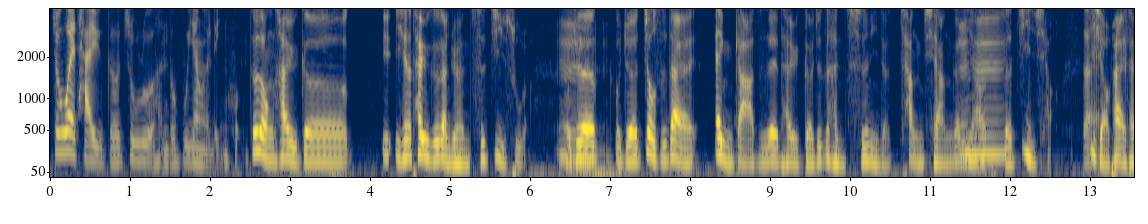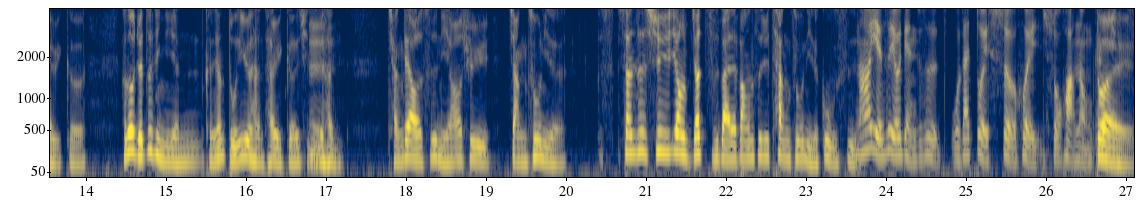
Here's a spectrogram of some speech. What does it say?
就为台语歌注入了很多不一样的灵魂。这种台语歌，以以前的台语歌感觉很吃技术了。我觉得嗯，我觉得旧时代 N 嘎之类的台语歌，就是很吃你的唱腔跟你要的技巧，对技巧派的台语歌。可是我觉得这几年，可能像独立乐团台语歌，其实很嗯强调的是你要去讲出你的，算是去用比较直白的方式去唱出你的故事。然后也是有点就是我在对社会说话那种感觉。对，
